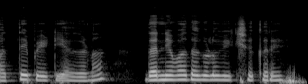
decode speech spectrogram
ಮತ್ತೆ ಭೇಟಿಯಾಗೋಣ. ಧನ್ಯವಾದಗಳು ವೀಕ್ಷಕರೇ.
